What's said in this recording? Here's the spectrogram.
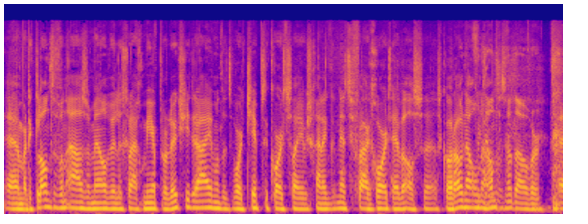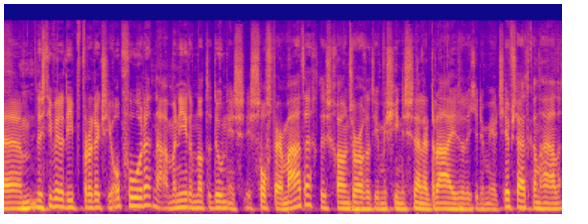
Uh, maar de klanten van ASML willen graag meer productie draaien. Want het woord chiptekort zal je waarschijnlijk net zo vaak gehoord hebben als, als corona onderhand. Vertel eens wat over. Um, dus die willen die productie opvoeren. Nou, een manier om dat te doen is, is softwarematig. Dus gewoon zorgen dat die machines sneller draaien, zodat je er meer chips uit kan halen.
